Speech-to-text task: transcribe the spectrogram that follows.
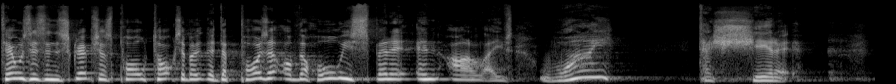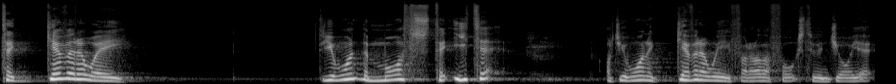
tells us in the scriptures, Paul talks about the deposit of the Holy Spirit in our lives. Why? To share it, to give it away do you want the moths to eat it? Or do you want to give it away for other folks to enjoy it?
